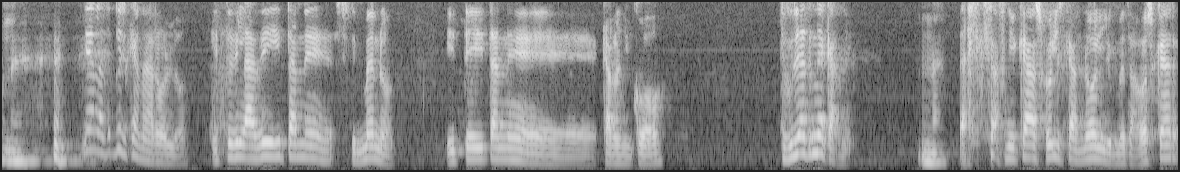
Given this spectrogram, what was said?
ναι, ναι αλλά δεν παίζει κανένα ρόλο. Είτε δηλαδή ήταν στημένο, είτε ήταν κανονικό, Τη δουλειά την έκανε. Ναι. Ε, ξαφνικά ασχολήθηκαν όλοι με τα Όσκαρ.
